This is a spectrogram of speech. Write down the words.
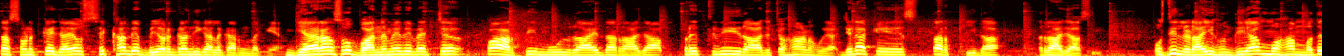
ਤਾਂ ਸੁਣ ਕੇ ਜਾਇਓ, ਸਿੱਖਾਂ ਦੇ ਬਜ਼ੁਰਗਾਂ ਦੀ ਗੱਲ ਕਰਨ ਲੱਗੇ ਆ 1192 ਦੇ ਵਿੱਚ ਭਾਰਤੀ ਮੂਲ ਰਾਜ ਦਾ ਰਾਜਾ ਪ੍ਰਿਥਵੀ ਰਾਜ ਚੌਹਾਨ ਹੋਇਆ, ਜਿਹੜਾ ਕਿ ਇਸ ਧਰਤੀ ਦਾ ਰਾਜਾ ਸੀ। ਉਸ ਦੀ ਲੜਾਈ ਹੁੰਦੀ ਆ ਮੁਹੰਮਦ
